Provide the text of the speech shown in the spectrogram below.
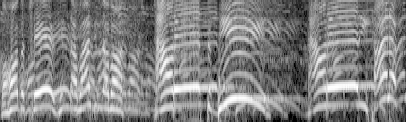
بہت اچھے۔ زندہ باد زندہ باد۔ نعرے تکبیر نعرے رسالت۔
